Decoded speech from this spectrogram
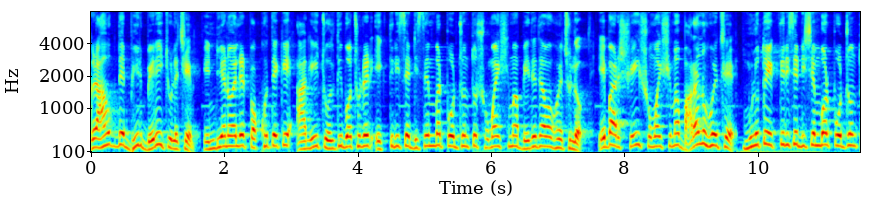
গ্রাহকদের ভিড় বেড়েই চলেছে। ইন্ডিয়ান অয়েলের পক্ষ থেকে আগেই চলতি বছরের একত্রিশে ডিসেম্বর পর্যন্ত সময়সীমা বেঁধে দেওয়া হয়েছিল। এবার সেই সময়সীমা বাড়ানো হয়েছে। মূলত একত্রিশে ডিসেম্বর পর্যন্ত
